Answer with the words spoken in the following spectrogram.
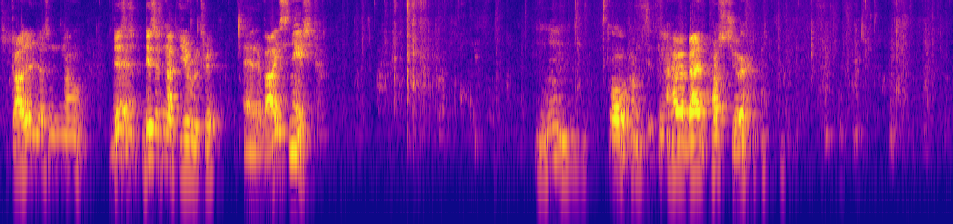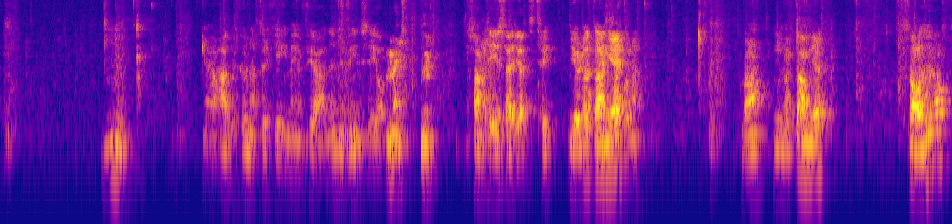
Scotty doesn't know. This is this is not Eurotrip. Är det bajs nicht? Mm. Oh, I'm sitting. I have a bad posture. Mm. Jag hade kunnat trycka i mig en fjäder nu inser jag. Men samtidigt så är det ju ett tryck. You're not done yet. på den. Va? You're not done yet. Sa du något?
